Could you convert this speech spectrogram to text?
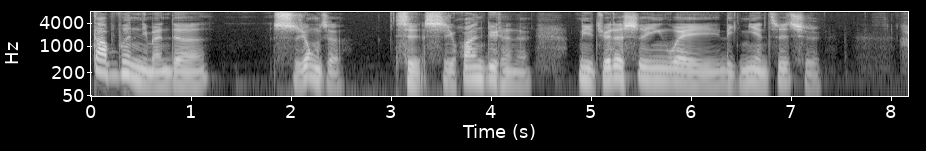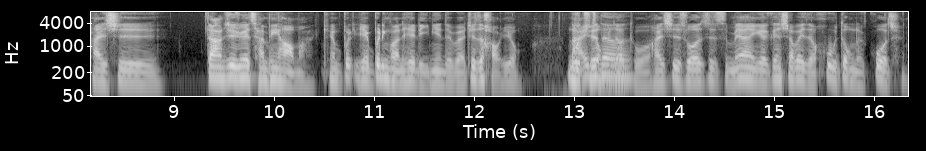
大部分你们的使用者是喜欢绿藤的，你觉得是因为理念支持，还是当然就是因为产品好嘛？可能不也不一定管那些理念，对不对？就是好用，哪一种比较多？还是说是什么样一个跟消费者互动的过程？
